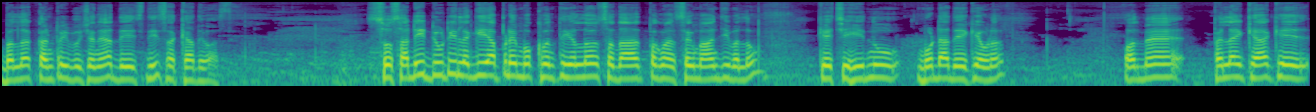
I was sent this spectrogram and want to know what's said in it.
ਮਤਲਬ ਕੰਟਰੀਬਿਊਸ਼ਨ ਹੈ ਦੇਸ਼ ਦੀ ਸੁਰੱਖਿਆ ਦੇ ਵਾਸਤੇ। ਸੋ ਸਾਡੀ ਡਿਊਟੀ ਲੱਗੀ ਆਪਣੇ ਮੁੱਖ ਮੰਤਰੀ ਵੱਲੋਂ ਸਰਦਾਰ ਭਗਵੰਤ ਸਿੰਘ ਮਾਨ ਜੀ ਵੱਲੋਂ ਕਿ ਸ਼ਹੀਦ ਨੂੰ ਮੋਢਾ ਦੇ ਕੇ ਆਉਣਾ। ਔਰ ਮੈਂ ਪਹਿਲਾਂ ਹੀ ਕਿਹਾ ਕਿ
